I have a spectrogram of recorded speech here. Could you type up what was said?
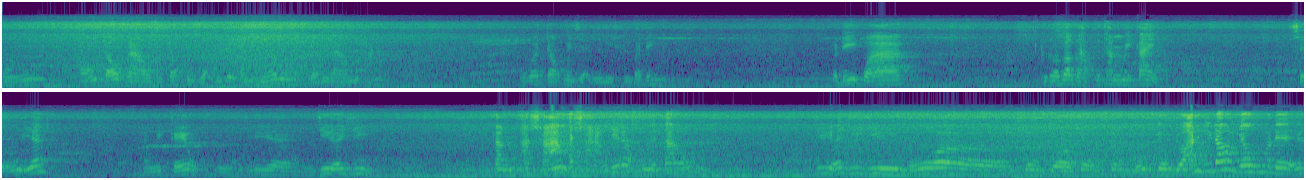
Còn họ không cho gạo họ cho cái giấy để tôi muốn chuyện gạo mà ăn. Rồi bà cháu cái giấy thì bà đi. Bà đi qua rồi bà gặp cái thằng mấy cây sẽ ủi á. Thằng mới kêu thằng nói gì ờ, gì ấy gì. Thằng á sáng á sáng chứ đó người ta không. Gì ấy gì gì mua dùng vô dầu dùng dùng dầu đoán gì đó dầu mà để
